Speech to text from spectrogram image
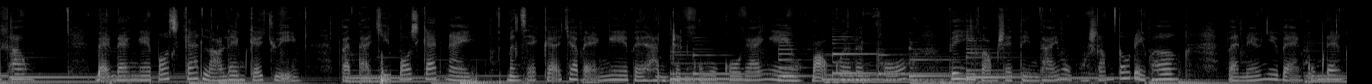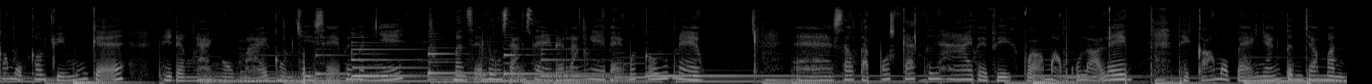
vui không? Bạn đang nghe podcast Lọ Lem kể chuyện Và tại chiếc podcast này, Mình sẽ kể cho bạn nghe về hành trình của một cô gái nghèo bỏ quê lên phố Với hy vọng sẽ tìm thấy một cuộc sống tốt đẹp hơn. Và nếu như bạn cũng đang có một câu chuyện muốn kể, Thì đừng ngại ngùng mà hãy cùng chia sẻ với mình nhé. Mình sẽ luôn sẵn sàng để lắng nghe bạn sau tập podcast thứ hai về việc vỡ mộng của lọ lem, thì có một bạn nhắn tin cho mình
